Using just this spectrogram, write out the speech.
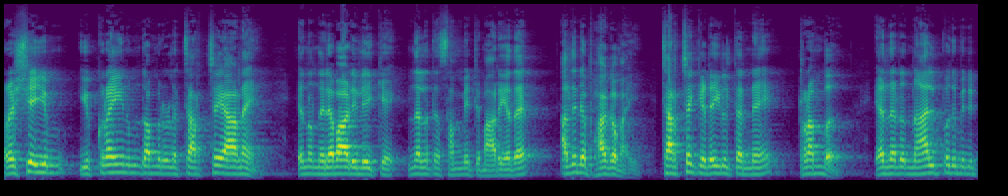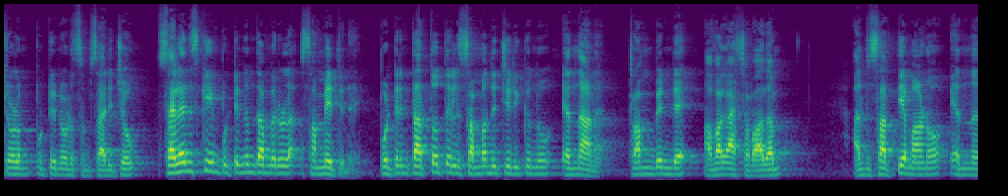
റഷ്യയും യുക്രൈനും തമ്മിലുള്ള ചർച്ചയാണ് എന്ന നിലപാടിലേക്ക് ഇന്നലത്തെ സമ്മിറ്റ് മാറിയത്. അതിന്റെ ഭാഗമായി ചർച്ചയ്ക്കിടയിൽ തന്നെ ട്രംപ് എന്നിട്ട് നാൽപ്പത് മിനിറ്റോളം പുട്ടിനോട് സംസാരിച്ചു. സെലൻസ്കിയും പുട്ടിനും തമ്മിലുള്ള സമ്മിറ്റിന് പുട്ടിൻ തത്വത്തിൽ സമ്മതിച്ചിരിക്കുന്നു എന്നാണ് ട്രംപിന്റെ അവകാശവാദം. അത് സത്യമാണോ എന്ന്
